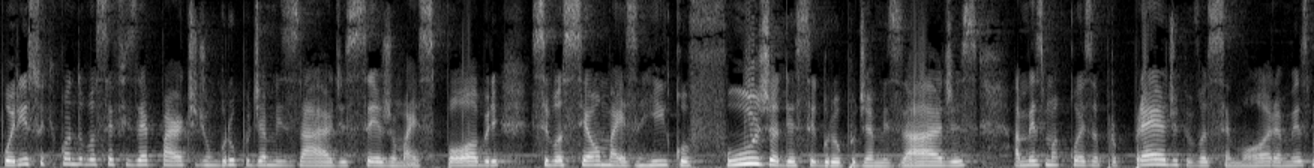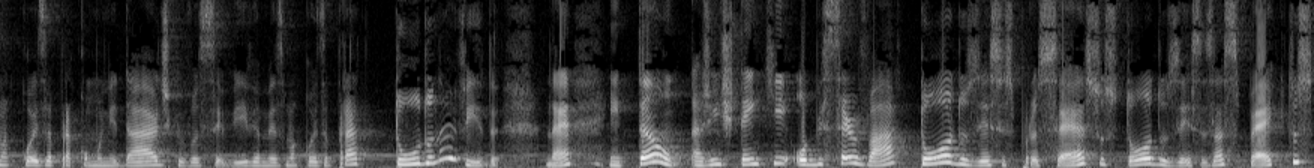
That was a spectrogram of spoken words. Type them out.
Por isso que quando você fizer parte de um grupo de amizades, seja o mais pobre, se você é o mais rico, fuja desse grupo de amizades. A mesma coisa para o prédio que você mora, a mesma coisa para a comunidade que você vive, a mesma coisa para tudo na vida, né? Então, a gente tem que observar todos esses processos, todos esses aspectos,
